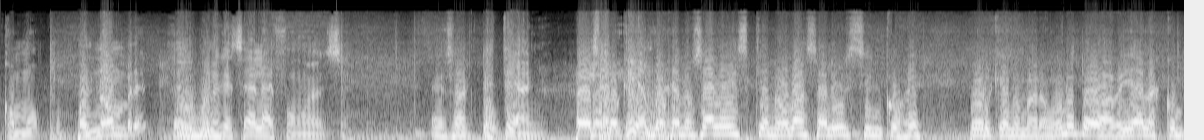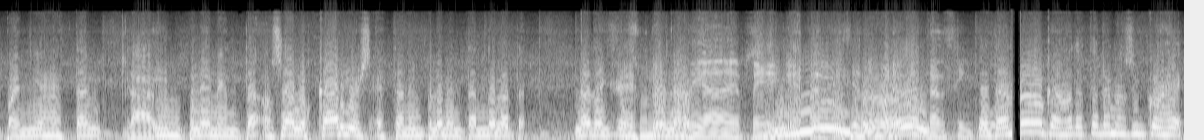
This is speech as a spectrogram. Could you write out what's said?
como por nombre, se supone que sea el iPhone 11 exacto este año. pero lo que, septiembre. lo que no sale es que no va a salir 5G porque número uno todavía las compañías están Claro. implementando o sea los carriers están implementando la, la, Es una este, la- de peña, están diciendo eso están no, que nosotros tenemos 5G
